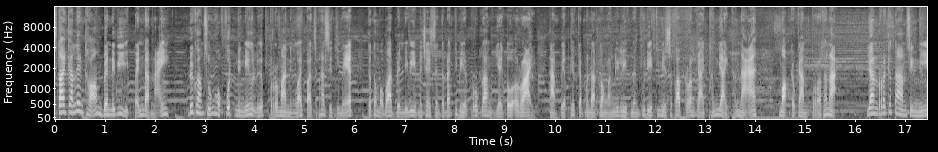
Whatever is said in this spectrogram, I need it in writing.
สไตล์การเล่นของเบนเดวีเป็นแบบไหน ด้วยความสูง 6 ฟุต 1 นิ้ว หรือประมาณ 185เซนติเมตรก็ต้องบอกว่าเบนเดวีไม่ใช่เซนเตอร์แบ็กที่มีรูปร่างใหญ่โตอะไร หากเปรียบเทียบกับบรรดากองหลังในลีกเมืองผู้ดีที่มีสภาพร่างกายทั้งใหญ่ทั้งหนา เหมาะกับการประทะหนักย่างไรก็ตามสิ่งนี้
